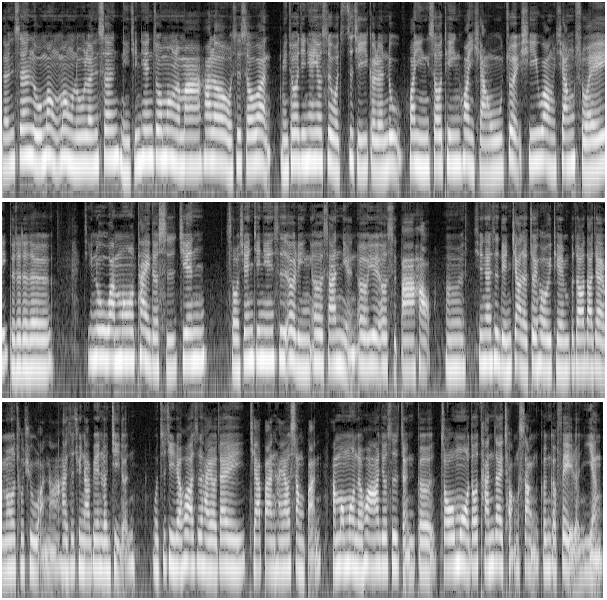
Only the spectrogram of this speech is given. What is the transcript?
人生如梦，梦如人生。你今天做梦了吗？Hello，我是收万。没错，今天又是我自己一个人录。欢迎收听《幻想无罪，希望相随》。得得得得，进入万魔泰的时间。首先，今天是二零二三年二月二十八号。嗯，现在是年假的最后一天，不知道大家有没有出去玩啊？还是去哪边人挤人？我自己的话是还有在加班，还要上班。阿梦梦的话，就是整个周末都瘫在床上，跟个废人一样。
